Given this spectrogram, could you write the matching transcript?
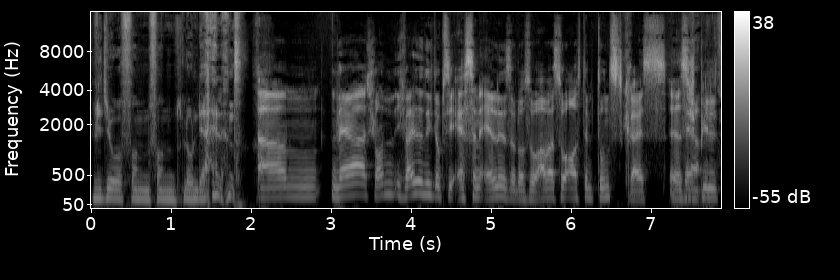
Video von, von Lonely Island. Ähm, naja, schon, ich weiß jetzt nicht, ob sie SNL ist oder so, aber so aus dem Dunstkreis. Äh, sie ja, spielt,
